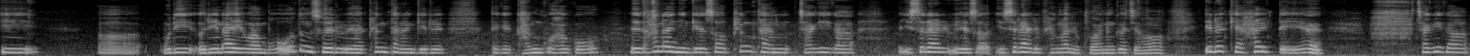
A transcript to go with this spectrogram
이 어, 우리 어린아이와 모든 소유를 위해 평탄한 길을 강구하고 하나님께서 평탄 자기가 이스라엘을 위해서 이스라엘의 평안을 구하는 거죠. 이렇게 할 때에 하, 자기가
